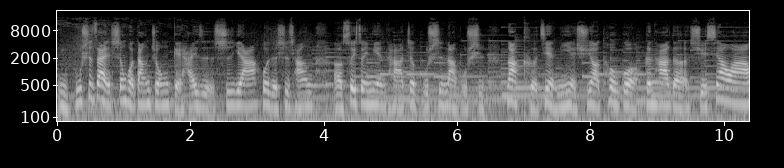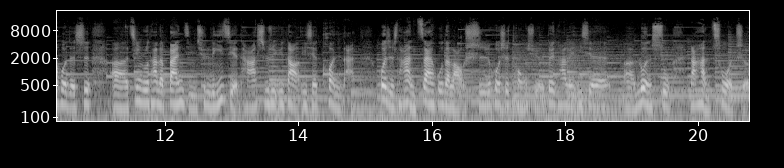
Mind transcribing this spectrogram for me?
你不是在生活当中给孩子施压，或者是常呃碎碎念他，这不是那不是，那可见你也需要透过跟他的学校啊，或者是呃进入他的班级去理解他是不是遇到一些困难，或者是他很在乎的老师或是同学对他的一些呃论述让他很挫折。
